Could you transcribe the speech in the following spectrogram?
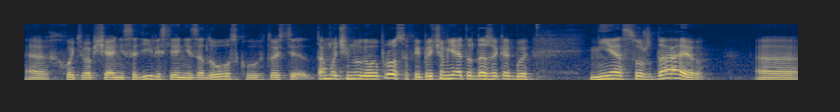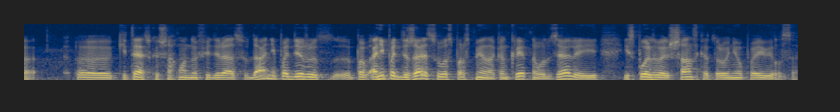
э, хоть вообще они садились ли они за доску. То есть э, там очень много вопросов. И причем я это даже как бы не осуждаю э, э, китайскую шахматную федерацию. Да, они поддерживают, э, они поддержали своего спортсмена, конкретно вот взяли и использовали шанс, который у него появился.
